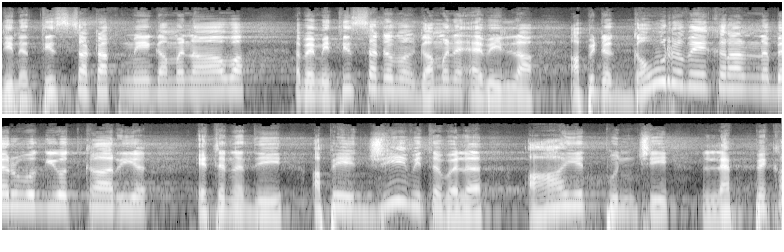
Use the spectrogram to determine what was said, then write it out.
දින 38ක් මේ ගමන ආවා හැබැයි මේ 38ම ගමන ඇවිල්ලා අපිට ගෞරවය කරන්න බැරුව ගියොත් කාර්ය එතනදී අපේ ජීවිතවල ආයෙත් පුංචි ලැප් එකක්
